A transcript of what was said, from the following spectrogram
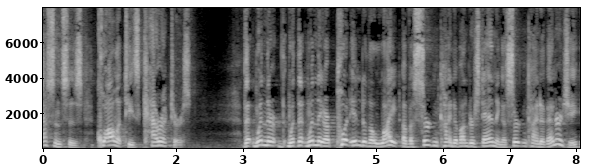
essences, qualities, characters that when, they're, that when they are put into the light of a certain kind of understanding, a certain kind of energy,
